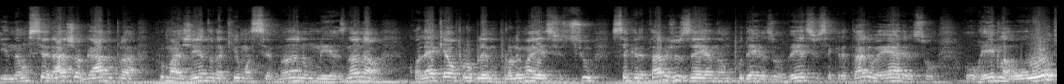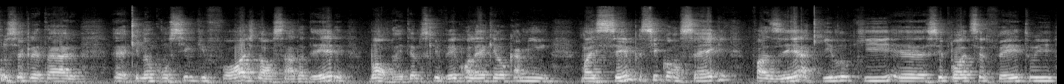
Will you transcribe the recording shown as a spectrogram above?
e não será jogado para uma agenda daqui uma semana, um mês. Não, não. Qual é que é o problema? O problema é esse. Se o secretário José não puder resolver, se o secretário Ederson, ou Regla, ou outro secretário é, que não consiga, que foge da alçada dele, bom, daí temos que ver qual é que é o caminho. Mas sempre se consegue fazer aquilo que é, se pode ser feito e,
